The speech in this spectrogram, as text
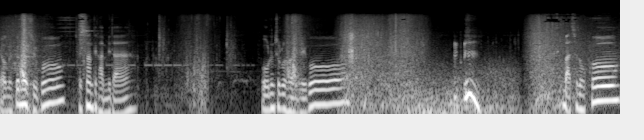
여기 끊어주고 제수한테 갑니다. 오른쪽으로 던지고. 맞춰놓고.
